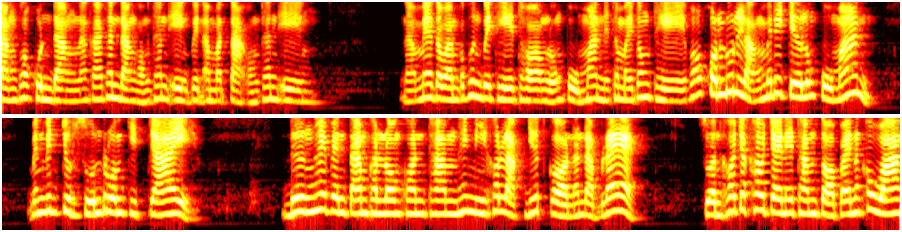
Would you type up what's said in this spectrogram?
ดังเพราะคนดังนะคะ ท่านดังของท่านเองเป็นอมตะของท่านเอง นะแม่ตะวันก็เพิ่งไปเททองหลวงปู่มั่นเนี่ยทำไมต้องเท เพราะคนรุ่นหลังไม่ได้เจอหลวงปู่มั่นเป็นเป็นจุดศูนย์รวมจิตใจ ดึงให้เป็นตามคันลองคอนธรรมให้มีเขาหลักยึดก่อนอันดับแรก ส่วนเขาจะเข้าใจในธรรมต่อไปนั้นก็ว่าง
